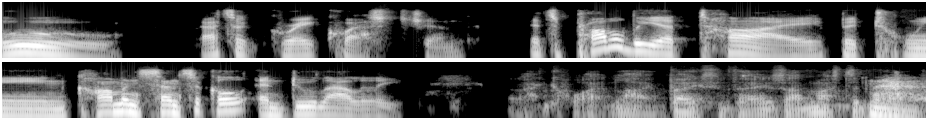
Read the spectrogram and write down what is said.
Ooh, that's a great question. It's probably a tie between commonsensical and doolally. I quite like both of those, I must admit.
